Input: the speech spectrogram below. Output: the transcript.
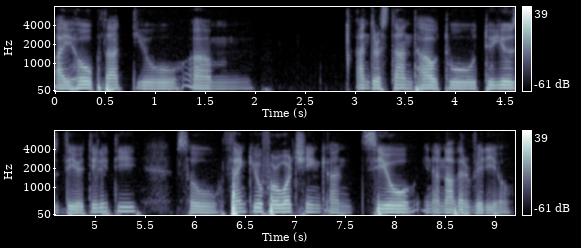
I hope that you um, understand how to to use the utility. So thank you for watching and see you in another video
